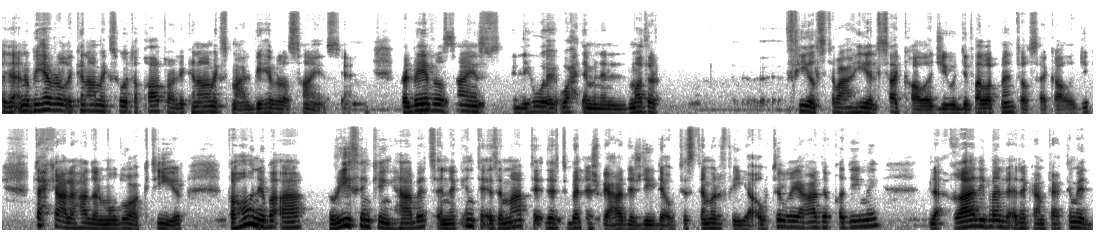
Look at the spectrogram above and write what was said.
لأنه behavioral economics هو تقاطع ال economics مع ال behavioral science يعني. فال behavioral science اللي هو واحدة من ال mother fields تبعها هي ال psychology وال developmental psychology بتحكي على هذا الموضوع كثير فهون بقى rethinking habits إنك أنت إذا ما بتقدر تبلش بعادة جديدة أو تستمر فيها أو تلغي عادة قديمة لا غالبا لأنك عم تعتمد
